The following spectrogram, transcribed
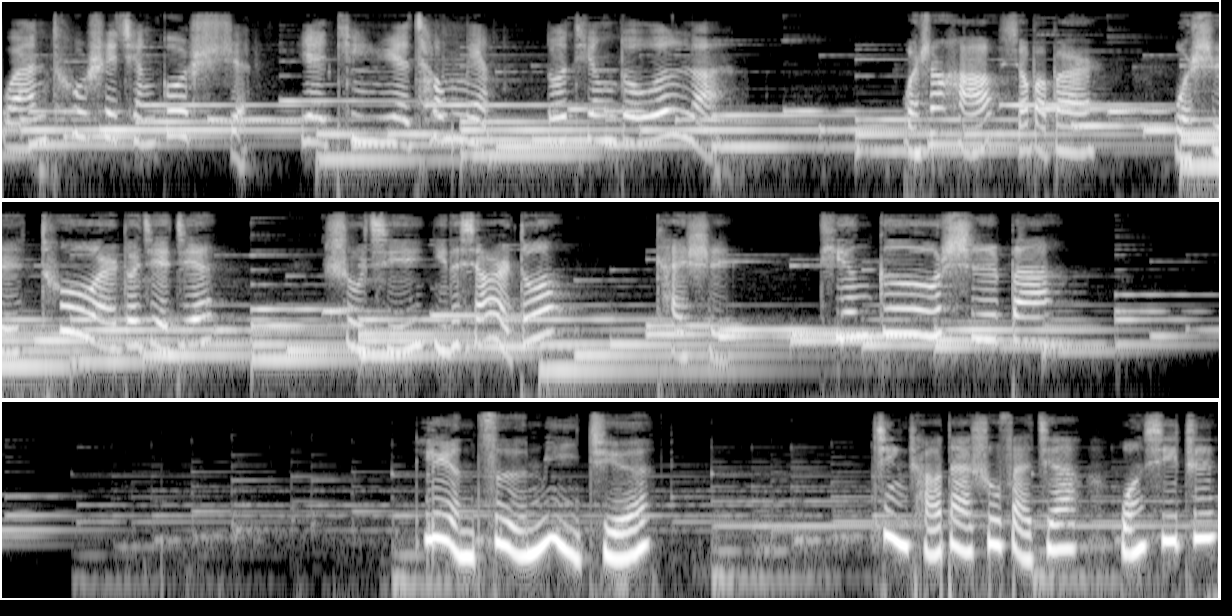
玩兔睡前故事，越听越聪明，多听多温暖。晚上好，小宝贝儿，我是兔耳朵姐姐，竖起你的小耳朵，开始听故事吧。练字秘诀：晋朝大书法家王羲之。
